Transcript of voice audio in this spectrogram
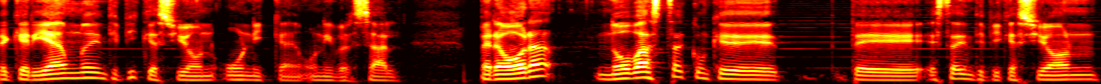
requería una identificación única, universal. Pero ahora no basta con que esta identificación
